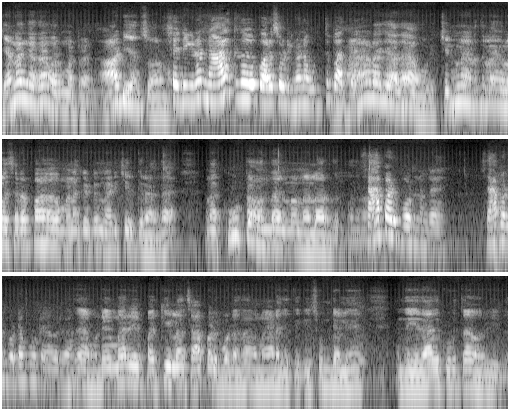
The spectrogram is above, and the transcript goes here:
ஜனங்க தான் வரமாட்டாங்க ஆடியன்ஸ் வரணும். சரி நீங்க இன்னும் நாளுக்கு குறை சொல்றீங்களா? நான் உத்து பார்த்தேன். நாடகம் அதான் ஒரு சின்ன இடத்துல இவ்வளோ சிறப்பாக மெனக்கெட்டு நடிச்சிருக்கிறாங்க. ஆனால் கூட்டம் வந்தால் இன்னும் நல்லா இருந்திருக்கும். சாப்பாடு போடணுங்க. சாப்பாடு போட்டால் கூட்டம் வருவாங்க. உடனே மாதிரி பக்கிலாம் சாப்பாடு போட்டால் தான் நாடகத்துக்கு சுண்டல் இந்த ஏதாவது கொடுத்தா வருவீங்க.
